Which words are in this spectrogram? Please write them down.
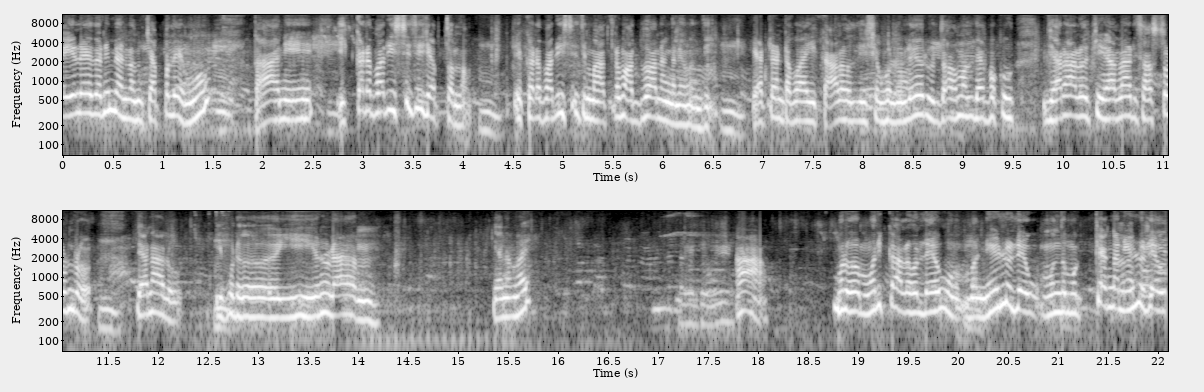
చేయలేదని మేము చెప్పలేము. కానీ ఇక్కడ పరిస్థితి చెప్తున్నాం. ఇక్కడ పరిస్థితి మాత్రం అధ్వానంగానే ఉంది. ఎట్టంటవా ఈ కాలువలు తీసేవాళ్ళు లేరు దోమల దెబ్బకు జనాలు వచ్చి అలాడి చస్తుండ్రు. జనాలు ఇప్పుడు ఈ ఈనుడ జనమై ఆ, మురు మురికి కాలువలు లేవు మ- నీళ్ళు లేవు ముందు ముఖ్యంగా నీళ్ళు లేవు.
